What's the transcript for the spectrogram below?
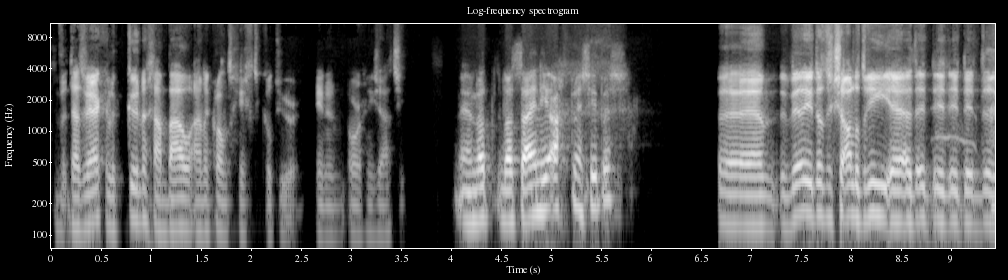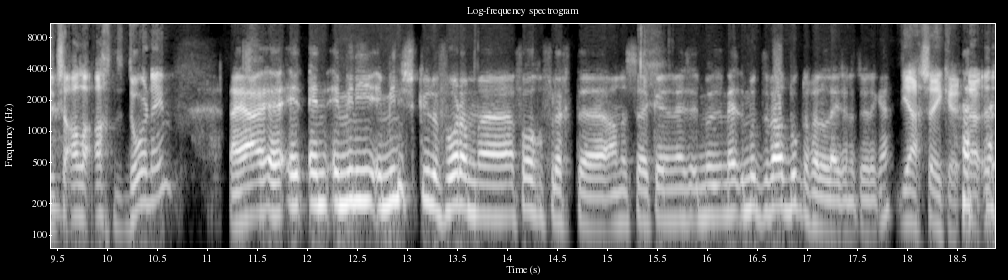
daadwerkelijk kunnen gaan bouwen aan een klantgerichte cultuur in een organisatie. En wat, wat zijn die acht principes? Uh, wil je dat ik ze alle drie, dat ik ze alle acht doorneem? Nou ja, in, in, in, minuscule vorm uh, vogelvlucht. Uh, anders kunnen mensen. moeten wel het boek nog willen lezen, natuurlijk. Hè? Ja, zeker. nou,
